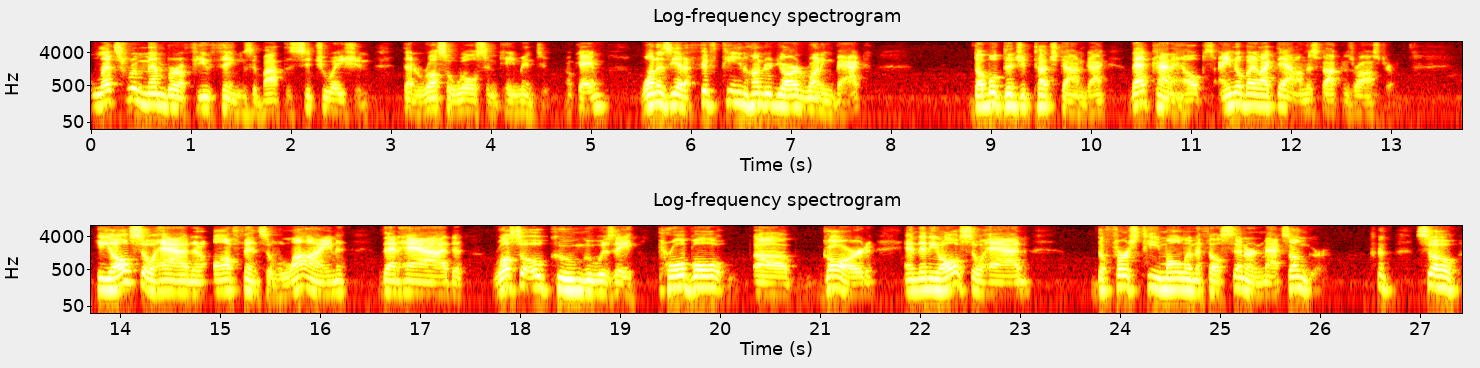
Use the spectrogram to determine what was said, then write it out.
let's remember a few things about the situation that Russell Wilson came into. Okay, one is he had a 1500 yard running back, double digit touchdown guy. That kind of helps. Ain't nobody like that on this Falcons roster. he also had an offensive line that had Russell Okung, who was a Pro Bowl uh, guard, and then he also had the first team All NFL center in Max Unger. so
